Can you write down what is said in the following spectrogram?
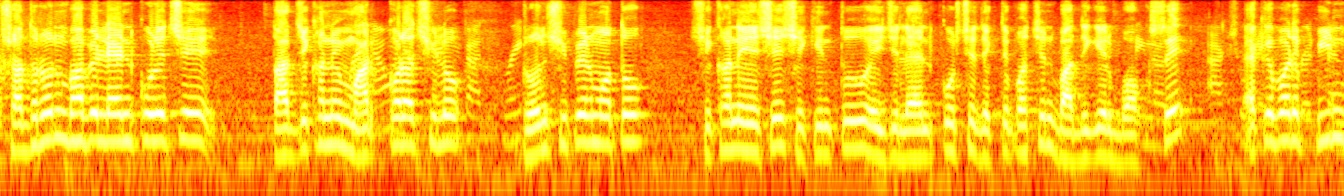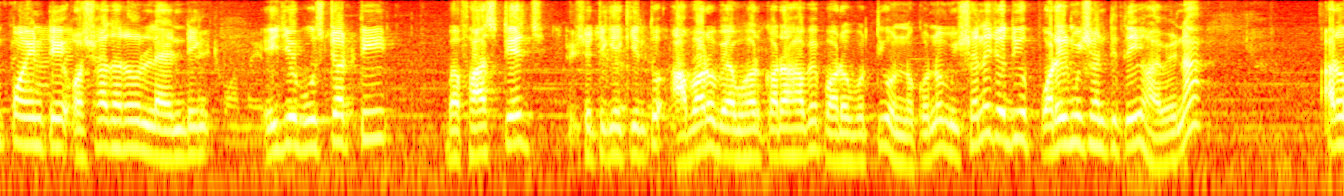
অসাধারণভাবে ল্যান্ড করেছে। তার যেখানে মার্ক করা ছিল ড্রোনশিপের মতো সেখানে এসে সে কিন্তু এই যে ল্যান্ড করছে, দেখতে পাচ্ছেন বাদিকের বক্সে একেবারে পিন পয়েন্টে অসাধারণ ল্যান্ডিং এই যে বুস্টারটি বা ফার্স্ট স্টেজ সেটিকে কিন্তু আবারও ব্যবহার করা হবে পরবর্তী অন্য কোনো মিশনে, যদিও পরের মিশনটিতেই হবে না। আরও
